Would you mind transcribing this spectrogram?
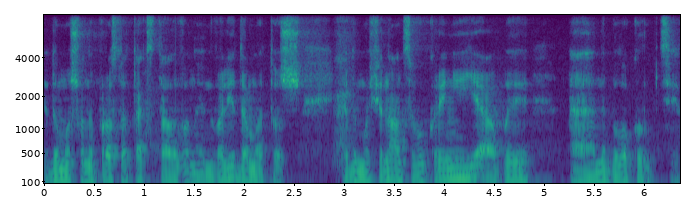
Я думаю, що не просто так стали вони інвалідами. Тож я думаю, фінанси в Україні є, аби е, не було корупції.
